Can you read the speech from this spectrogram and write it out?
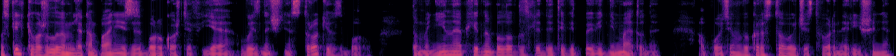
Оскільки важливим для кампанії зі збору коштів є визначення строків збору, то мені необхідно було дослідити відповідні методи, а потім, використовуючи створене рішення,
